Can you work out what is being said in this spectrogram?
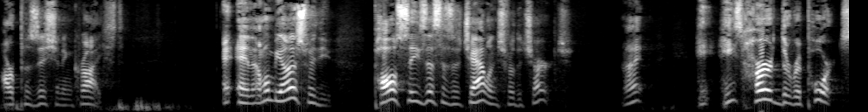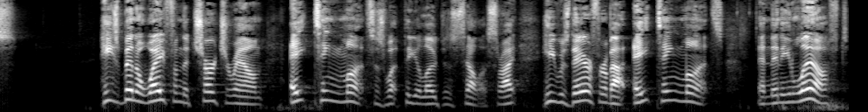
our position in Christ. And, and I'm going to be honest with you. Paul sees this as a challenge for the church, right? He, he's heard the reports. He's been away from the church around 18 months, is what theologians tell us, right? He was there for about 18 months, and then he left,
